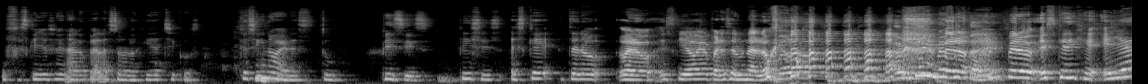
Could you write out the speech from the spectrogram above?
Uf, es que yo soy una loca de la astrología, chicos. ¿Qué signo eres tú? Piscis. Piscis. Es que te lo... Bueno, es que ya voy a parecer una loca. A mí también me pero, gusta, ¿eh? pero es que dije, ella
